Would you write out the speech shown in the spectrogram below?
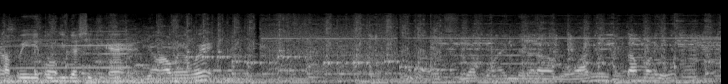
Tapi itu juga sih keh yang awewe. Siap wain dari lagoan kita udud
